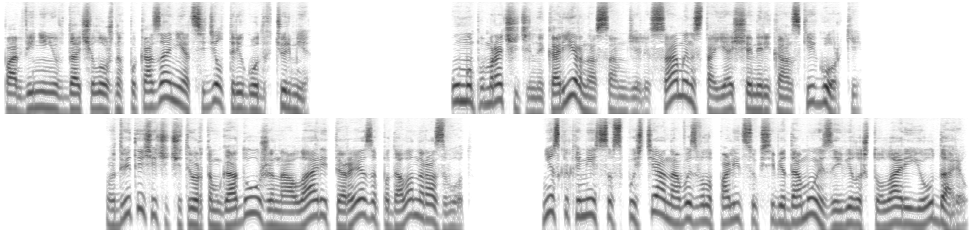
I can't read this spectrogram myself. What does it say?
по обвинению в даче ложных показаний и отсидел три года в тюрьме. Умопомрачительный карьер, на самом деле, самые настоящие американские горки. В 2004 году жена Ларри, Тереза, подала на развод. Несколько месяцев спустя она вызвала полицию к себе домой и заявила, что Ларри ее ударил.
